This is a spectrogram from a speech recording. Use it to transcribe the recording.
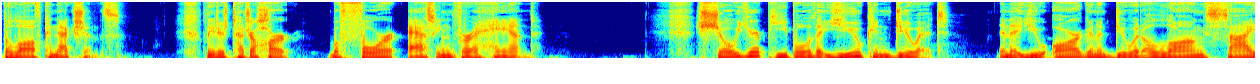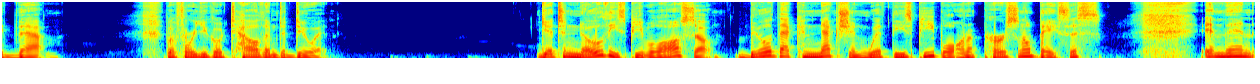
The law of connections. Leaders touch a heart before asking for a hand. Show your people that you can do it and that you are going to do it alongside them before you go tell them to do it. Get to know these people also. Build that connection with these people on a personal basis. And then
